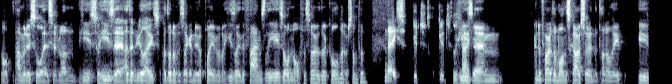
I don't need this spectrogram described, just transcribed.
Well, Amoruso lets it run. He's so he's. Uh, I didn't realize. I don't know if it's like a new appointment, but he's like the fans liaison officer. They're calling it or something. Nice. Good. Good. So he's um, and I've heard him on Scarcer in the tunnel. He, he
